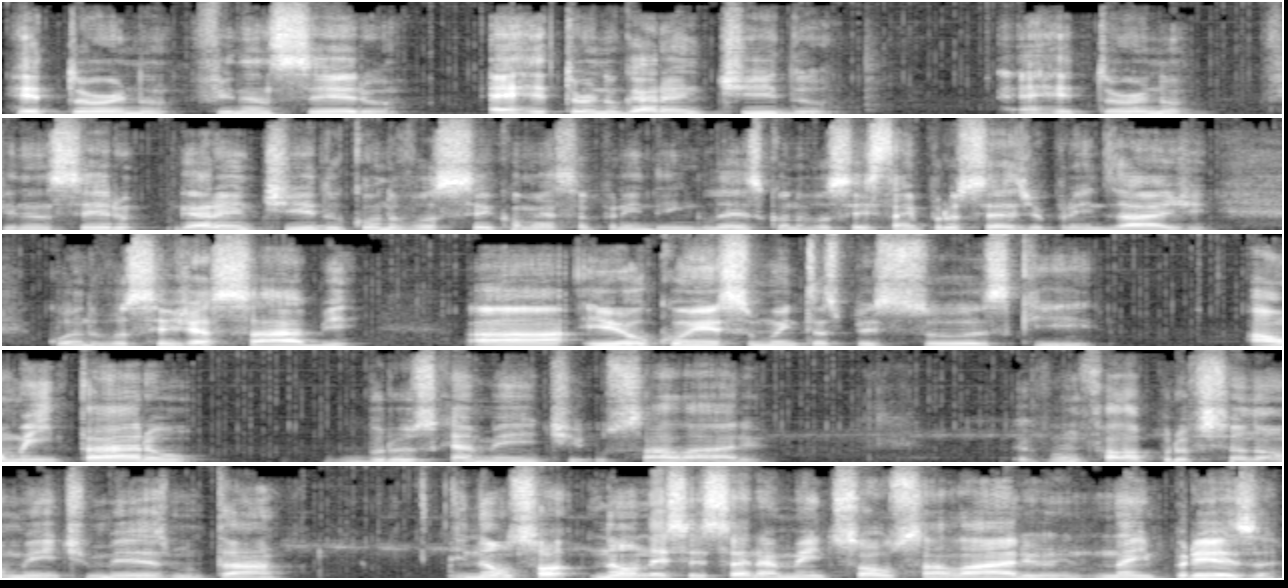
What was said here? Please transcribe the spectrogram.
Retorno financeiro. É retorno garantido. É retorno financeiro garantido quando você começa a aprender inglês, quando você está em processo de aprendizagem, quando você já sabe. Uh, eu conheço muitas pessoas que aumentaram bruscamente o salário vamos falar profissionalmente mesmo, tá? E não, só, não necessariamente só o salário na empresa,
